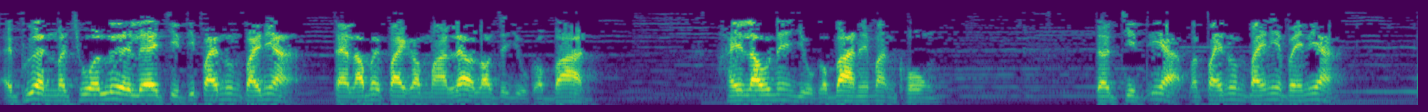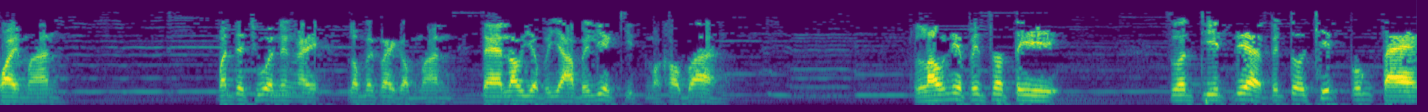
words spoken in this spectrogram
ไอ้เพื่อนมาชวนเรื่อยเลยจิตที่ไปนู่นไปเนี่ย แต่เราไม่ไปกับมันแล้วเราจะอยู่กับบ้าน ให้เราเนี่ยอยู่กับบ้านให้มั่นคง แต่จิตเนี่ยมันไปนู่นไปนี่ไปเนี่ย ปล่อยมัน มันจะชวนยังไง เราไม่ไปกับมัน แต่เราอย่าพยายามไปเรียกจิตมาเข้าบ้าน เราเนี่ยเป็นสติ ส่วนจิตเนี่ย เป็นตัวคิดปรุงแต่ง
